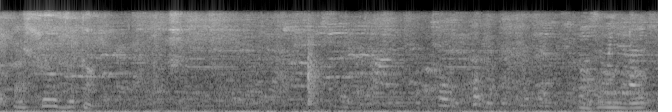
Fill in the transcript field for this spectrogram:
日照時間ホールドホールド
